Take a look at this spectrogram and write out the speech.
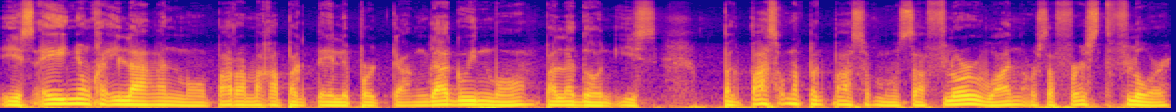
is ayun yung kailangan mo para makapag-teleport ka. Ang gagawin mo pala doon is, pagpasok na pagpasok mo sa floor 1 or sa first floor,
